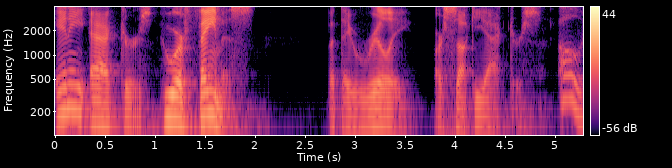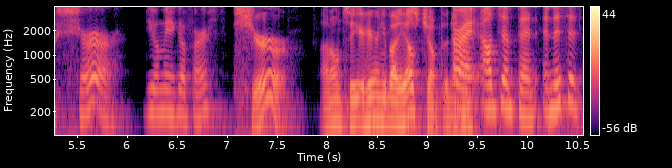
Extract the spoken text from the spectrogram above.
any actors who are famous, but they really are sucky actors? Oh, sure. Do you want me to go first? Sure. I don't see or hear anybody else jumping All in. right, I'll jump in. And this is,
